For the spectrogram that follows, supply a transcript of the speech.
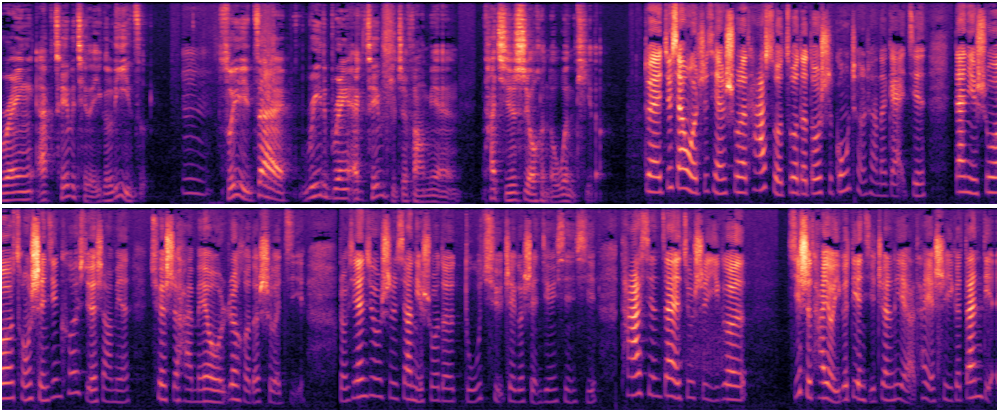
brain activity 的一个例子。嗯，所以在 read brain activity 这方面，它其实是有很多问题的。对，就像我之前说的，他所做的都是工程上的改进，但你说从神经科学上面，确实还没有任何的涉及。首先就是像你说的读取这个神经信息，它现在就是一个，即使它有一个电极阵列，它也是一个单点。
